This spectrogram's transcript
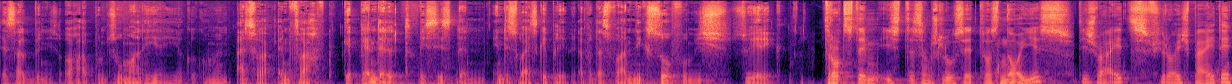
Deshalb bin ich auch ab und zu mal hier, hier gekommen. Also einfach gependelt, bis ich dann in der Schweiz geblieben. Aber das war nicht so für mich schwierig. Trotzdem ist es am Schluss etwas Neues, die Schweiz, für euch beide.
